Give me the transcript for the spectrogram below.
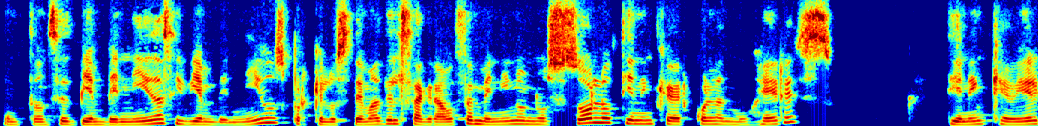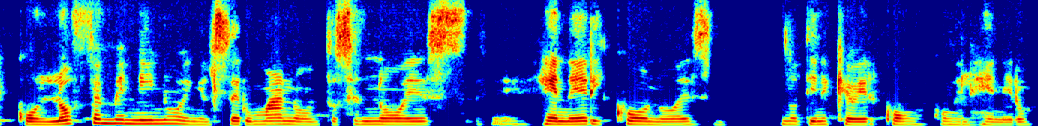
Entonces, bienvenidas y bienvenidos, porque los temas del sagrado femenino no solo tienen que ver con las mujeres, tienen que ver con lo femenino en el ser humano. Entonces, no es eh, genérico, no, es, no tiene que ver con, con el género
